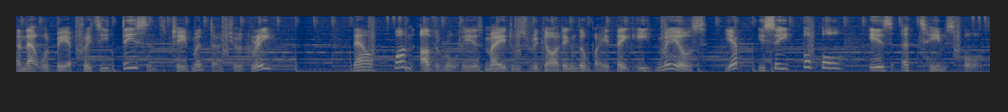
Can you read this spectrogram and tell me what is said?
and that would be a pretty decent achievement, don't you agree? Now, one other rule he has made was regarding the way they eat meals. Yep, you see, football is a team sport,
